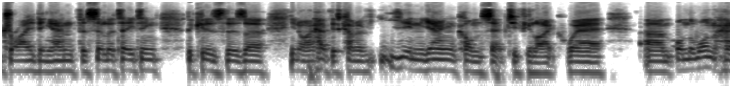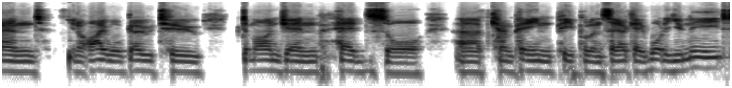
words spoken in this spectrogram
driving and facilitating because there's a, you know, I have this kind of yin yang concept, if you like, where um, on the one hand, you know, I will go to demand gen heads or uh, campaign people and say, okay, what do you need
